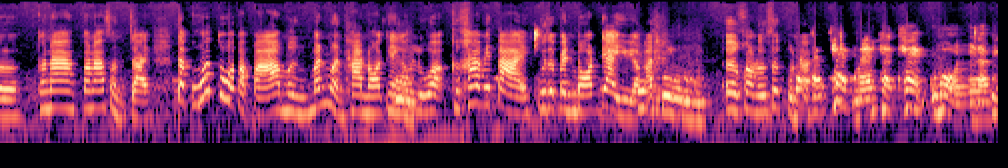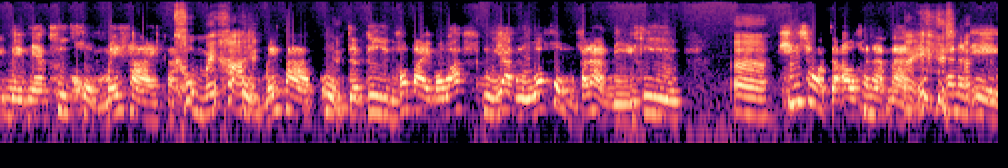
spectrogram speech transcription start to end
อก็น่าก็น่าสนใจ แต่กูว่าตัวป้าป้ามึงมันเหมือนทานอสไงก็ไม่รู้อะคือฆ่าไม่ตายกูจะเป็นบอสใหญ่อยู่อย่างนั้นจริงเออความรู้สึกกูแต่นะแฮชแท็กไหมแฮชแท็กกูบอกเลยนะพี่เบฟเนี่ยคือขมไม่คายค่ะข่มไม่คายขมไม่คายขมจะกลืนเข้าไปเพราะว่าหนูอยากรู้ว่าขมขนาดนี้คือ เออ พี่ช็อตจะเอาขนาดไหนไหน แค่นั้นเอง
